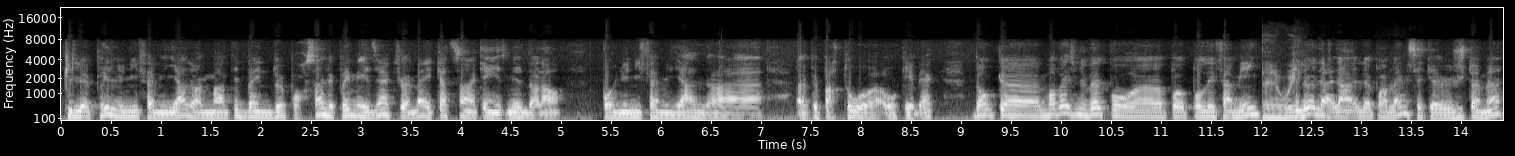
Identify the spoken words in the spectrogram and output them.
Puis le prix de l'unifamilial a augmenté de 22% Le prix médian actuellement est 415 000 pour une unifamiliale là, un peu partout euh, au Québec. Donc, euh, mauvaise nouvelle pour, euh, pour, pour les familles. Ben oui. Puis là, la- la- le problème, c'est que justement,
